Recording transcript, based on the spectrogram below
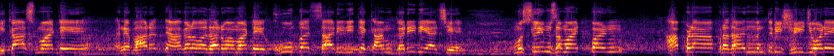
વિકાસ માટે અને ભારતને આગળ વધારવા માટે ખૂબ જ સારી રીતે કામ કરી રહ્યા છે. મુસ્લિમ સમાજ પણ આપણા પ્રધાનમંત્રી શ્રી જોડે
